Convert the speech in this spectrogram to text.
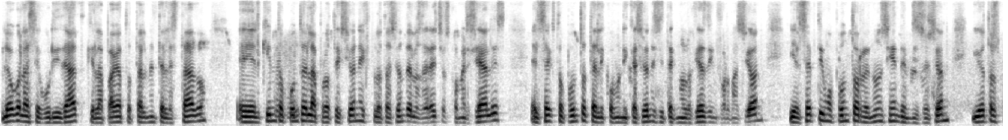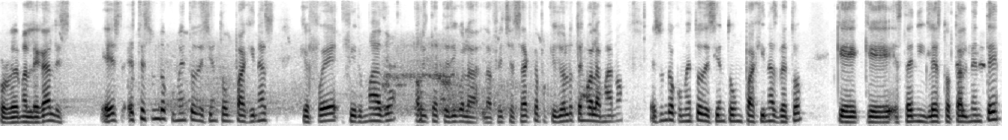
luego la seguridad, que la paga totalmente el Estado, el quinto punto es la protección y explotación de los derechos comerciales, el sexto punto, telecomunicaciones y tecnologías de información, y el séptimo punto, renuncia, indemnización y otros problemas legales. Es, este es un documento de 101 páginas que fue firmado, ahorita te digo la, la, fecha exacta porque yo lo tengo a la mano, es un documento de 101 páginas, Beto, que, que está en inglés totalmente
